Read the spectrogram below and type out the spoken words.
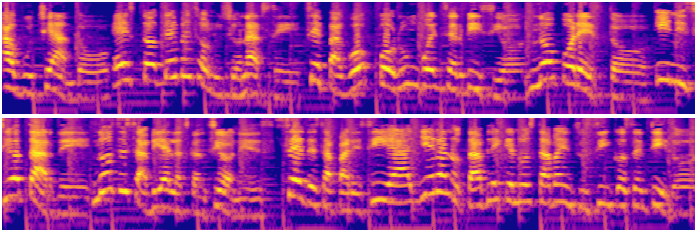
abucheando. Esto debe solucionarse. Se pagó por un buen servicio, no por esto. Inició tarde, no se sabía las canciones. Se desaparecía y era notable que no estaba en sus cinco sentidos,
